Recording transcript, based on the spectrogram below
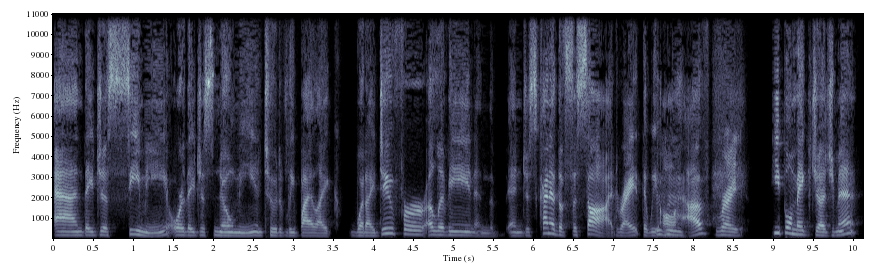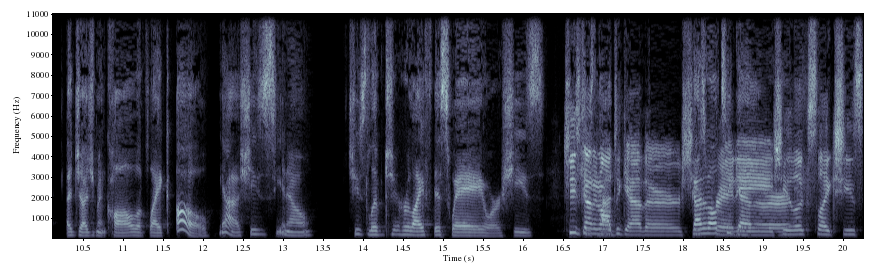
and they just see me or they just know me intuitively by like what I do for a living and the, and just kind of the facade, right? That we all Mhm. have. right. people make judgment a judgment call of like oh yeah she's you know she's lived her life this way or she's She's got She's it all together. She's got it all pretty. together. She looks like she's,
